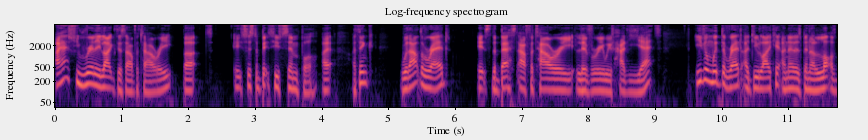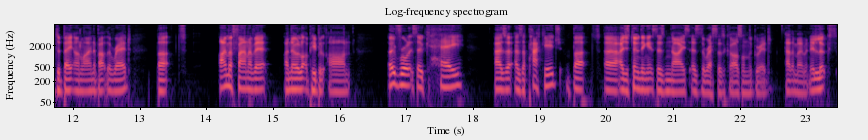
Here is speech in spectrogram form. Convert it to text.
I actually really like this Alpha Tauri, but it's just a bit too simple. I I think without the red, it's the best Alpha Tauri livery we've had yet. Even with the red, I do like it. I know there's been a lot of debate online about the red, but I'm a fan of it. I know a lot of people aren't. Overall, it's okay as a, as a package, but uh, I just don't think it's as nice as the rest of the cars on the grid at the moment. It looks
